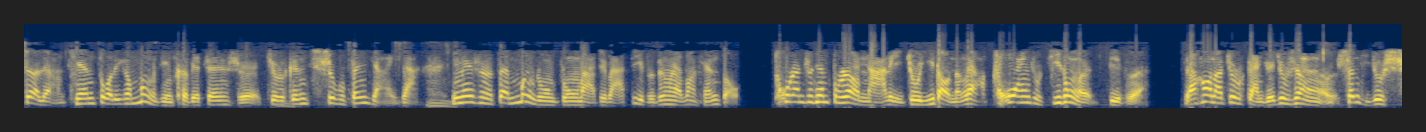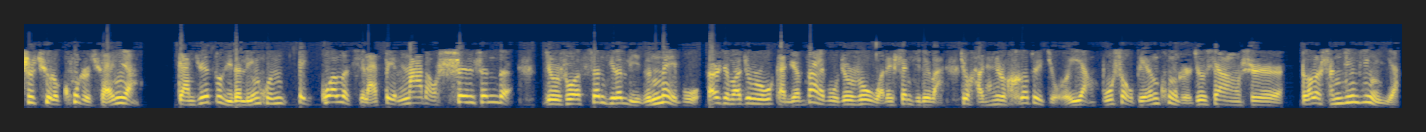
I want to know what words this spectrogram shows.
这两天做了一个梦境，特别真实，就是跟师傅分享一下。嗯因为是在梦中中嘛，对吧？弟子正在往前走，突然之间不知道哪里就是一道能量，哐就击中了弟子，然后呢，就是感觉就像身体就失去了控制权一样，感觉自己的灵魂被关了起来，被拉到深深的，就是说身体的里子内部，而且吧，就是我感觉外部，就是说我这身体对吧，就好像就是喝醉酒了一样，不受别人控制，就像是得了神经病一样。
